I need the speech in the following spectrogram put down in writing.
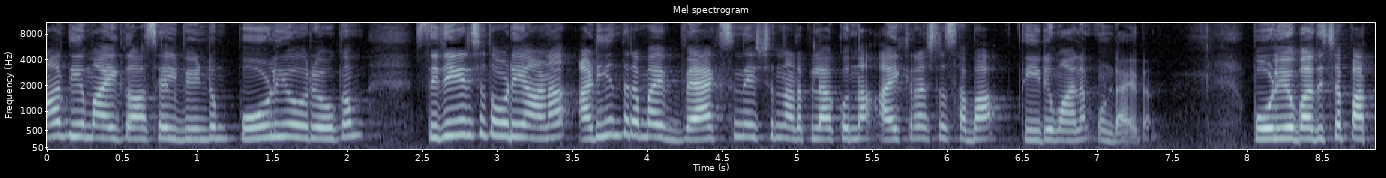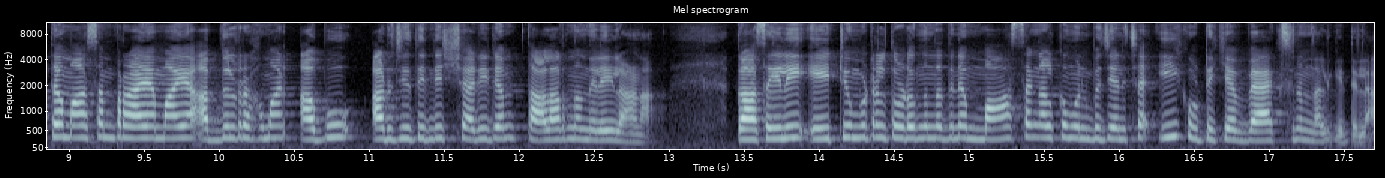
ആദ്യമായി ഗാസയിൽ വീണ്ടും പോളിയോ രോഗം സ്ഥിരീകരിച്ചതോടെയാണ് അടിയന്തരമായി വാക്സിനേഷൻ നടപ്പിലാക്കുന്ന ഐക്യരാഷ്ട്രസഭ തീരുമാനം ഉണ്ടായത്. പോളിയോ ബാധിച്ച പത്ത് മാസം പ്രായമായ അബ്ദുൾ റഹ്മാൻ അബു അർജിദിന്റെ ശരീരം തളർന്ന നിലയിലാണ്. ഗാസയിലെ ഏറ്റുമുട്ടൽ തുടങ്ങുന്നതിന് മാസങ്ങൾക്ക് മുൻപ് ജനിച്ച ഈ കുട്ടിക്ക് വാക്സിനും നൽകിയിട്ടില്ല.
